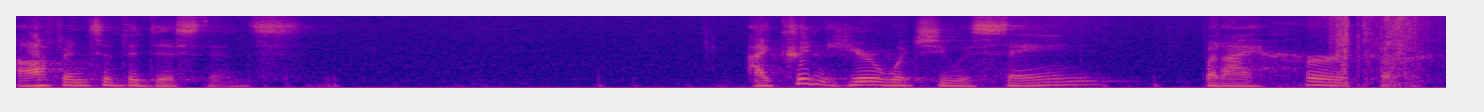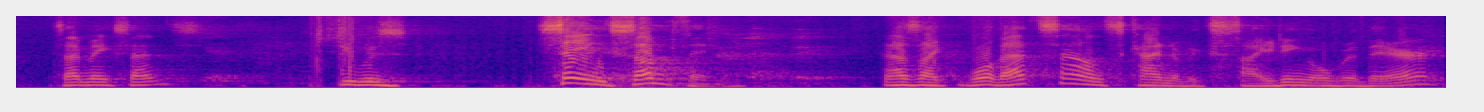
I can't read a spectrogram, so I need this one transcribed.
off into the distance. I couldn't hear what she was saying, but I heard her. Does that make sense? She was saying something. And I was like, well, that sounds kind of exciting over there.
